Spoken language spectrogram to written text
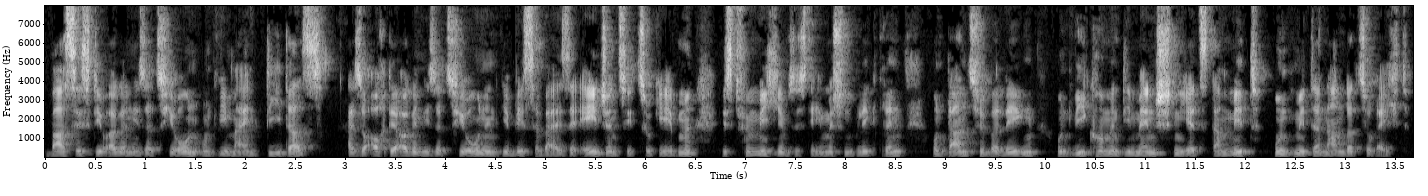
was ist die Organisation und wie meint die das? Also auch der Organisation in gewisser Weise Agency zu geben, ist für mich im systemischen Blick drin. Und dann zu überlegen, und wie kommen die Menschen jetzt damit und miteinander zurecht?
